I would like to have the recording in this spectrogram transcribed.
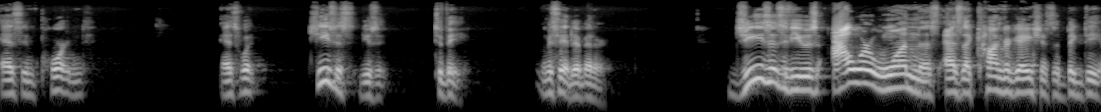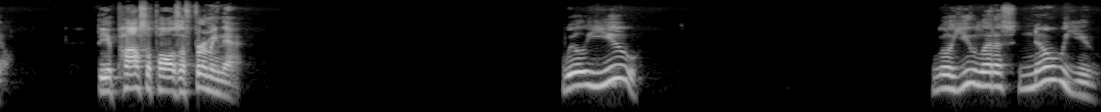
as important as what Jesus views it to be. Let me say it a bit better. Jesus views our oneness as a congregation as a big deal. The Apostle Paul is affirming that. Will you? Will you let us know you?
